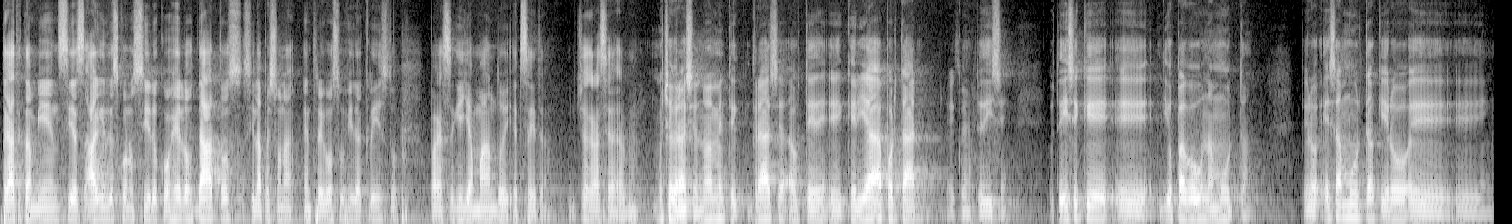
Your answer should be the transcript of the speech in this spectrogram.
trate también, si es alguien desconocido, coger los datos, si la persona entregó su vida a Cristo, para seguir llamando, etc. Muchas gracias, Alvin. Muchas gracias. Nuevamente, gracias a usted. Eh, quería aportar, eh, como usted dice, usted dice que eh, Dios pagó una multa, pero esa multa quiero, en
